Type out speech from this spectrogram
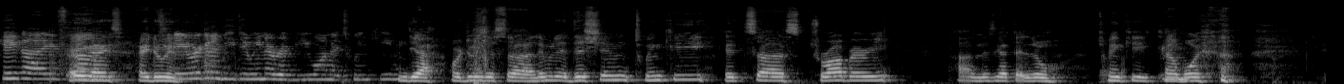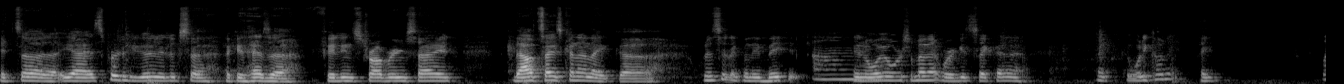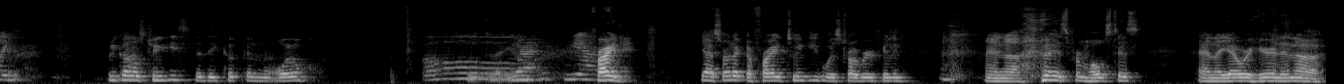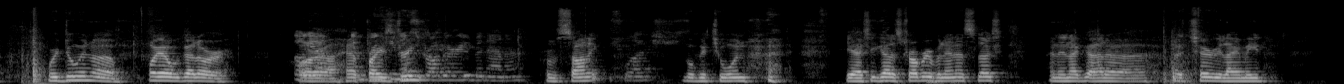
Hey guys. Hey um, guys, how you doing? Today we're gonna be doing a review on a Twinkie. Yeah, we're doing this uh, limited edition Twinkie. It's uh, strawberry. Um, it's got that little Twinkie cowboy. Mm. it's uh, yeah, it's pretty good. It looks uh, like it has a filling strawberry inside. The outside's kind of like uh, what is it like when they bake it um, in oil or something like that, where it gets like kind of like what do you call it? Like like what do you call those Twinkies that they cook in the oil? Oh, you know, yeah. Fried. Yeah, sort of like a fried Twinkie with strawberry filling. and uh, it's from Hostess. And uh, yeah, we're here. And then uh, we're doing, uh, oh yeah, we got our, oh, our yeah. uh, half price drink. strawberry banana. From Sonic. Slush. Go get you one. yeah, she got a strawberry banana slush. And then I got a, a cherry limeade.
